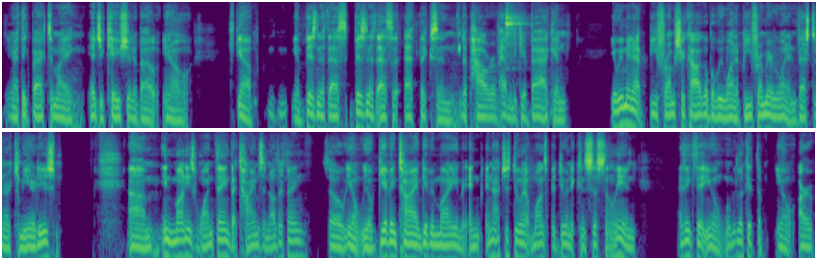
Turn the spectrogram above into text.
you know i think back to my education about you know you know, you know business business ethics and the power of having to give back and you know, we may not be from Chicago, but we want to be from here. We want to invest in our communities. Um, and money's one thing, but time's another thing. So you know, you know, giving time, giving money, and, and not just doing it once, but doing it consistently. And I think that you know, when we look at the you know our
